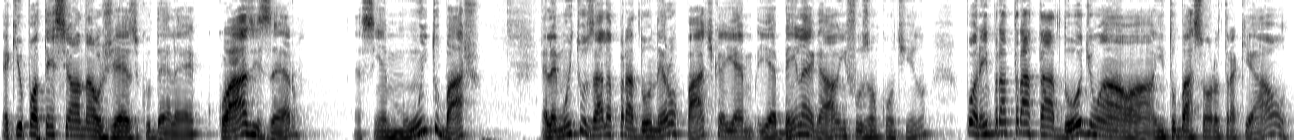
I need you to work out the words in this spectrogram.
é que o potencial analgésico dela é quase zero, assim, é muito baixo. Ela é muito usada para dor neuropática e é, e é bem legal, infusão contínua. Porém, para tratar a dor de uma, uma intubação orotraqueal,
